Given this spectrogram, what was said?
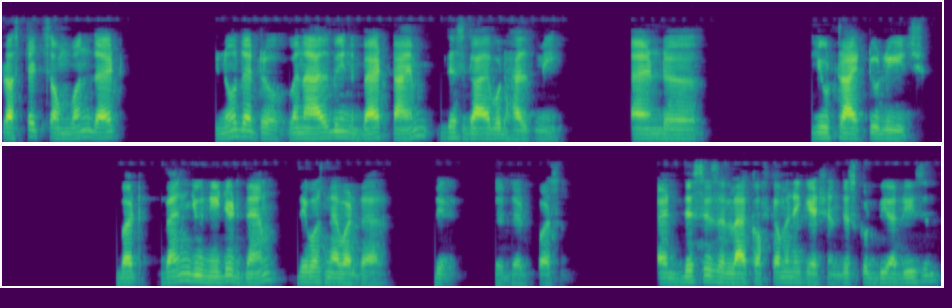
trusted someone that you know that uh, when i'll be in a bad time this guy would help me and uh, you tried to reach but when you needed them they was never there they, that that person and this is a lack of communication this could be a reason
